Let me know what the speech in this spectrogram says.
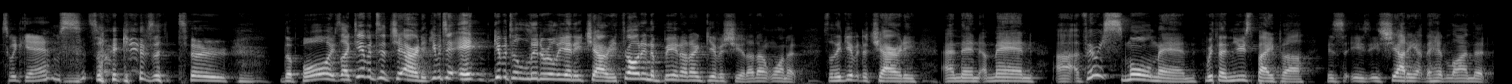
sweet gams. So he gives it to the poor. He's like, give it to charity. Give it to give it to literally any charity. Throw it in a bin. I don't give a shit. I don't want it. So they give it to charity. And then a man, uh, a very small man with a newspaper, is, is, is shouting out the headline that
